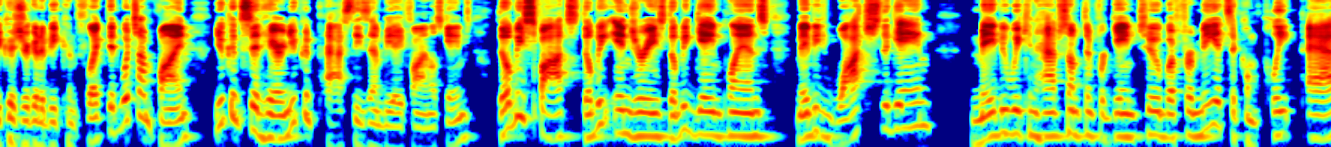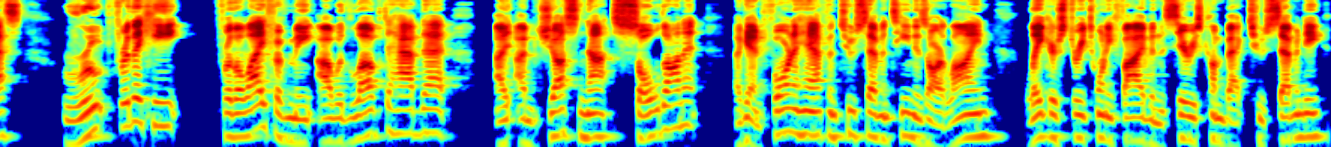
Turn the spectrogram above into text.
because you're going to be conflicted, which I'm fine. You can sit here and you can pass these NBA Finals games. There'll be spots, there'll be injuries, there'll be game plans. Maybe watch the game. Maybe we can have something for game two. But for me, it's a complete pass. Root for the Heat. For the life of me, I would love to have that. I, I'm just not sold on it. Again, four and a half and 217 is our line. Lakers 325 in the series comeback 270.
